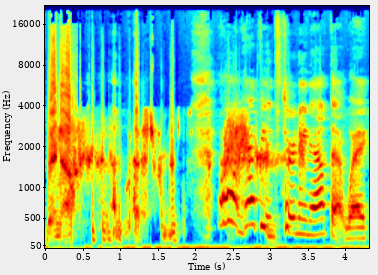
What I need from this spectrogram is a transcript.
they're now best friends. Oh, I'm happy it's turning out that way.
